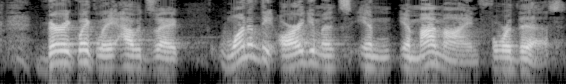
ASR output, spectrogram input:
Very quickly, I would say, one of the arguments in, in my mind for this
